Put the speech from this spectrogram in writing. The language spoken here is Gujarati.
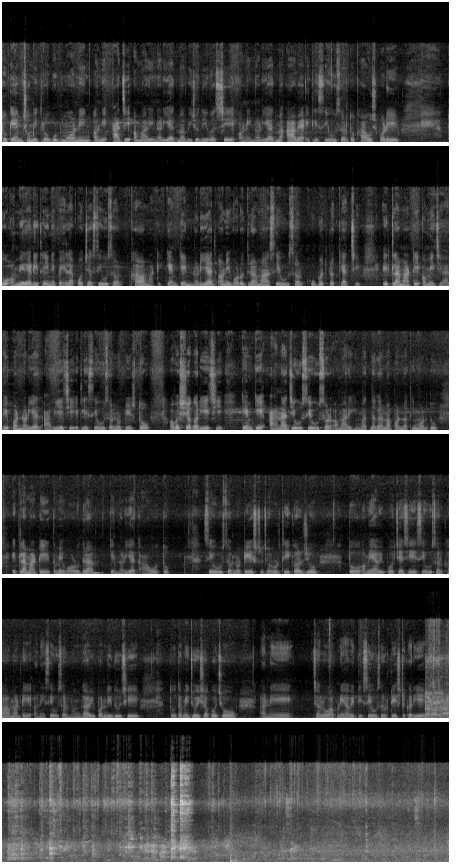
તો કેમ છો મિત્રો? ગુડ મોર્નિંગ અને આજે અમારે નડિયાદમાં બીજો દિવસ છે અને નડિયાદમાં આવ્યા એટલે સેવસળ તો ખાવું જ પડે. તો અમે રેડી થઈને પહેલાં પહોંચ્યા સેવુસળ ખાવા માટે. કેમ કે નડિયાદ અને વડોદરામાં સેવુસળ ખૂબ જ પ્રખ્યાત છે. એટલા માટે અમે જ્યારે પણ નડિયાદ આવીએ છીએ એટલે સેવુસળનો ટેસ્ટ તો અવશ્ય કરીએ છીએ. કેમ કે આના જેવું સેવુસળ અમારે હિંમતનગરમાં પણ નથી મળતું. એટલા માટે તમે વડોદરા કે નડિયાદ આવો તો સેવુસળનો ટેસ્ટ જરૂરથી કરજો. તો અમે આવી પહોંચ્યા છીએ સેવસળ ખાવા માટે અને સેવુસર મંગાવી પણ દીધું છે. તો તમે જોઈ શકો છો. અને ચલો આપણે હવે સેવુસર ટેસ્ટ કરીએ. મારું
